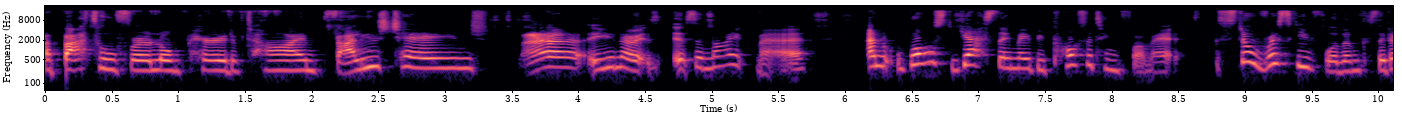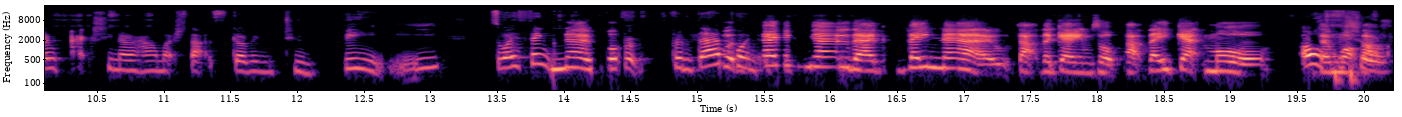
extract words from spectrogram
a battle for a long period of time, values change, uh, you know, it's, it's a nightmare. And whilst, yes, they may be profiting from it, still risky for them because they don't actually know how much that's going to be. So I think no, but from, from their but point, they know that they know that the game's up, that they get more oh, than what sure. that's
